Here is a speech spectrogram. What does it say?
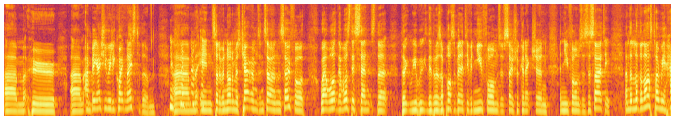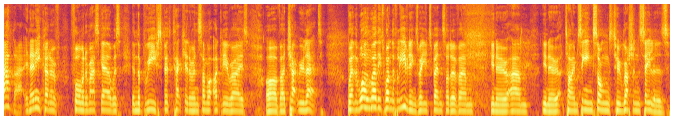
um, who um, and being actually really quite nice to them um, in sort of anonymous chat rooms and so on and so forth where well, there was this sense that, that, we, we, that there was a possibility for new forms of social connection and new forms of society. And the, the last time we had that in any kind of form of mass scale was in the brief, spectacular, and somewhat ugly rise of uh, Chatroulette, where there were, were, these wonderful evenings where you'd spend sort of, um, you know, um, you know, time singing songs to Russian sailors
